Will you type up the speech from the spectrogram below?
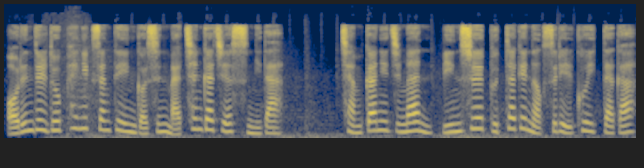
어른들도 패닉 상태인 것은 마찬가지였습니다. 잠깐이지만 민수의 부탁에 넋을 잃고 있다가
